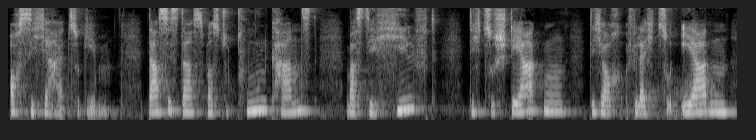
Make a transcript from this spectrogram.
auch Sicherheit zu geben. Das ist das, was du tun kannst, was dir hilft, dich zu stärken, dich auch vielleicht zu erden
